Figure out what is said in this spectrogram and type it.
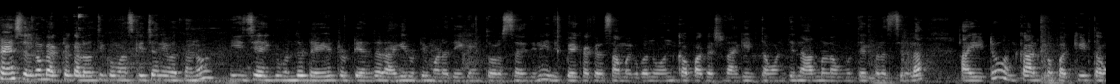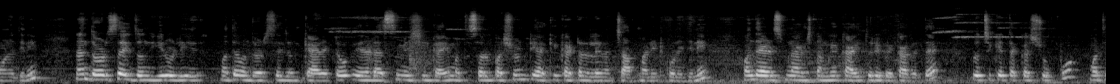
friends welcome back to Kalavathi Kumar's kitchen ಇವತ್ತು ನಾನು ಈಸಿಯಾಗಿ ಒಂದು ಡಯಟ್ ರೊಟ್ಟಿ ಅಂದರೆ ರಾಗಿ ರೊಟ್ಟಿ ಮಾಡೋದು ಹೇಗೆ ಅಂತ ತೋರಿಸ್ತಾ ಇದ್ದೀನಿ. ಇದಕ್ಕೆ ಬೇಕಾಗಿರೋ ಸಾಮಗ್ರಿ ಬಂದು ಒಂದು ಕಪ್ ಆಗಷ್ಟು ರಾಗಿ ಹಿಟ್ಟು ತೊಗೊಂಡಿದ್ದೀನಿ. ನಾರ್ಮಲ್ ನಾವು ಮುದ್ದೆ ಕಳಿಸ್ತಿರಲ್ಲ, ಆ ಹಿಟ್ಟು ಒಂದು ಕಾಲು ಕಪ್ ಅಕ್ಕಿ ಹಿಟ್ಟು ತೊಗೊಂಡಿದ್ದೀನಿ. ನಾನು ದೊಡ್ಡ ಸೈಜ್ ಒಂದು ಈರುಳ್ಳಿ, ಮತ್ತು ಒಂದು ದೊಡ್ಡ ಸೈಜ್ ಒಂದು ಕ್ಯಾರೆಟು ಎರಡು ಹಸಿಮೆಣಸಿನ್ಕಾಯಿ ಮತ್ತು ಸ್ವಲ್ಪ ಶುಂಠಿ ಹಾಕಿ ಕಟ್ಟರಲ್ಲೇ ನಾನು ಚಾಪ್ ಮಾಡಿ ಇಟ್ಕೊಂಡಿದ್ದೀನಿ. ಒಂದು ಎರಡು ಸ್ಪೂನ್ ಆಗಷ್ಟು ನಮಗೆ ಕಾಯಿ ತುರಿ ಬೇಕಾಗುತ್ತೆ. ರುಚಿಗೆ ತಕ್ಕಷ್ಟು ಉಪ್ಪು, ಮತ್ತು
